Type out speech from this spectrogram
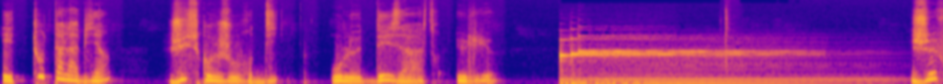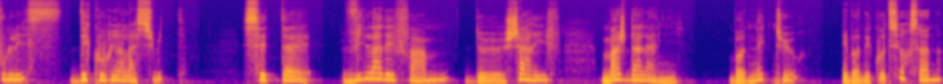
et tout alla bien jusqu'au jour dit où le désastre eut lieu. Je vous laisse découvrir la suite. C'était Villa des femmes de Sharif Majdalani. Bonne lecture Et bonne écoute sur Sun.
